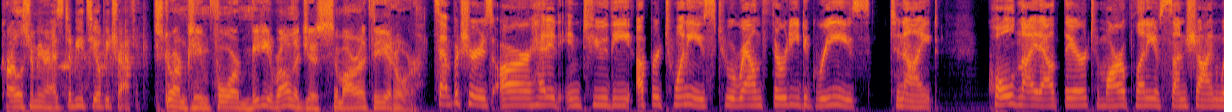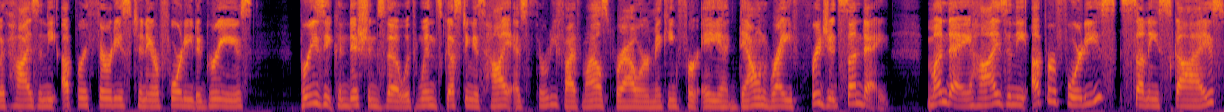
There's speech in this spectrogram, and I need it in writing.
Carlos Ramirez, WTOP Traffic. Storm Team 4 meteorologist Samara Theodore. Temperatures are headed into the upper 20s to around 30 degrees tonight. Cold night out there. Tomorrow, plenty of sunshine with highs in the upper 30s to near 40 degrees. Breezy conditions, though, with winds gusting as high as 35 miles per hour, making for a downright frigid Sunday. Monday, highs in the upper 40s, sunny skies.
